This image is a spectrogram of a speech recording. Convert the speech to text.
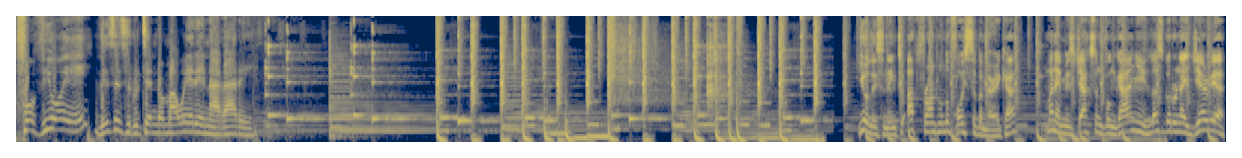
For VOA, this is Rutendo Mawere in Harare. You're listening to Upfront on the Voice of America. My name is Jackson Vunganyi. Let's go to Nigeria,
